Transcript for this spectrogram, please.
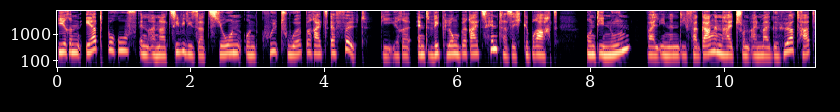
ihren Erdberuf in einer Zivilisation und Kultur bereits erfüllt, die ihre Entwicklung bereits hinter sich gebracht und die nun, weil ihnen die Vergangenheit schon einmal gehört hat,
